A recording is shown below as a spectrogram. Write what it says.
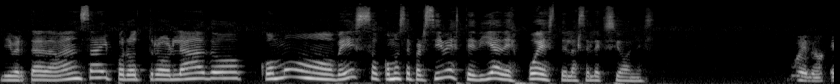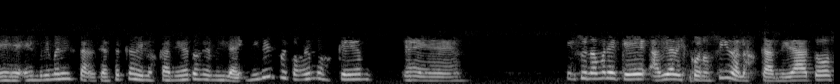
Libertad Avanza? Y por otro lado, ¿cómo ves o cómo se percibe este día después de las elecciones? Bueno, eh, en primera instancia, acerca de los candidatos de Milay. Milay, recordemos que eh, es un hombre que había desconocido a los candidatos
